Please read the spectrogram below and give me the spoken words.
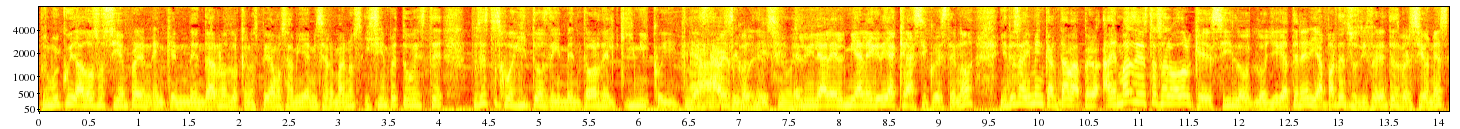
pues muy cuidadosos siempre en, en darnos lo que nos pedíamos a mí y a mis hermanos. Y siempre tuve este, pues estos jueguitos de inventor del químico y ya Ah, sabes, sí, con el, mi- el mi alegría clásico este, ¿no? Y entonces a mí me encantaba. Pero además de esto, Salvador, que sí lo, lo llegué a tener, y aparte en sus diferentes versiones,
